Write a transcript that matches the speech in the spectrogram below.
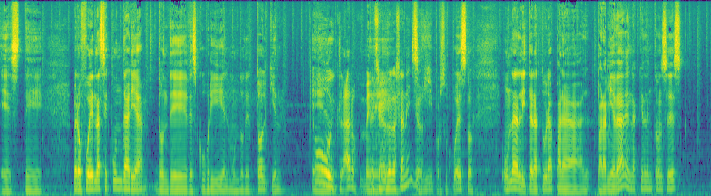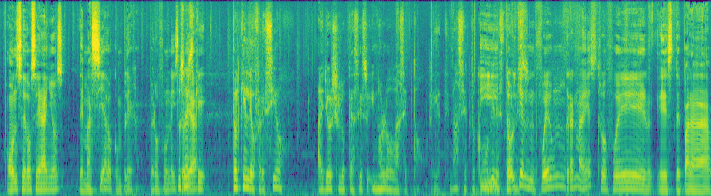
este, pero fue en la secundaria donde descubrí el mundo de Tolkien. Uy, claro. El Señor de los Anillos. Sí, por supuesto. Una literatura para, para mi edad en aquel entonces, 11, 12 años, demasiado compleja, pero fue una Tú historia sabes que Tolkien le ofreció a George Lucas eso y no lo aceptó. Fíjate, no aceptó. ¿Cómo Y Tolkien fue un gran maestro, fue este para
